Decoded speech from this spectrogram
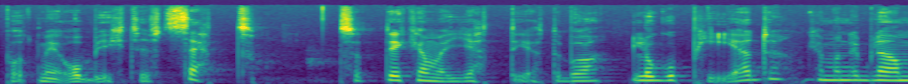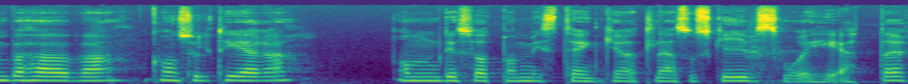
på ett mer objektivt sätt. Så det kan vara jätte, jättebra. Logoped kan man ibland behöva konsultera om det är så att man misstänker att läs och skrivsvårigheter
